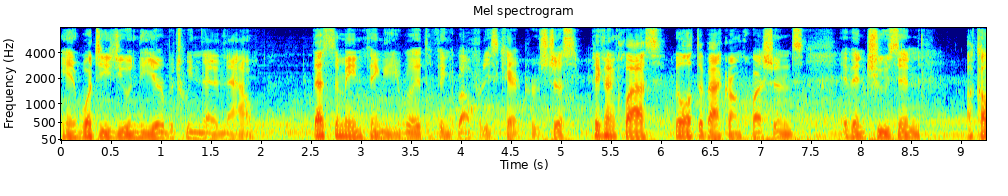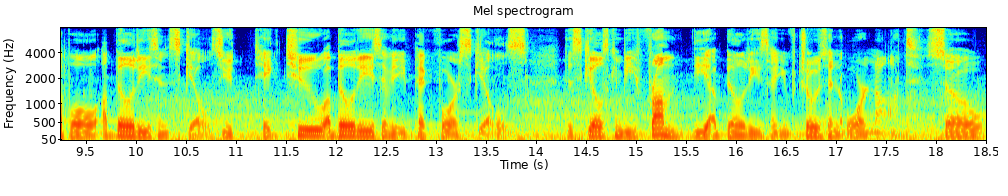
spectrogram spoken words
And what did you do in the year between then and now? That's the main thing that you really have to think about for these characters. Just pick on class, fill out the background questions, and then choose in a couple abilities and skills. You take two abilities and you pick four skills. The skills can be from the abilities that you've chosen or not. So,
